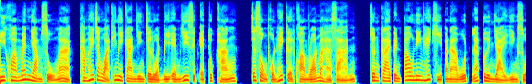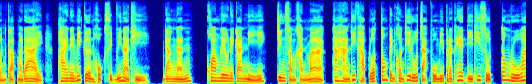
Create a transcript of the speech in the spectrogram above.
มีความแม่นยำสูงมากทำให้จังหวะที่มีการยิงจรวด BM21 ทุกครั้ง จะส่งผลให้เกิดความร้อนมหาศาล จนกลายเป็นเป้านิ่งให้ขีปนาวุธ และปืนใหญ่ยิงสวนกลับมาได้ ภายในไม่เกิน 60 วินาที ดังนั้น ความเร็วในการหนีจึงสำคัญมาก ทหารที่ขับรถต้องเป็นคนที่รู้จักภูมิประเทศดีที่สุด ต้องรู้ว่า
